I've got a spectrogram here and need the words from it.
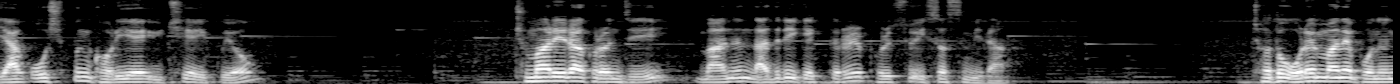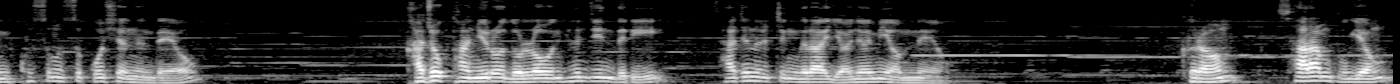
약 50분 거리에 위치해 있고요. 주말이라 그런지 많은 나들이 객들을 볼 수 있었습니다. 저도 오랜만에 보는 코스모스 꽃이었는데요. 가족 단위로 놀러온 현지인들이 사진을 찍느라 여념이 없네요. 그럼 사람 구경,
